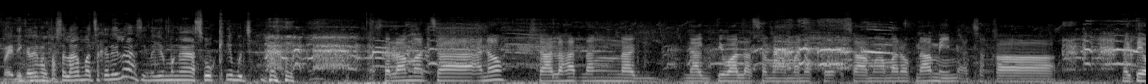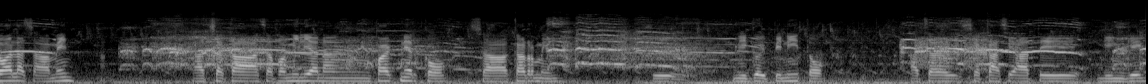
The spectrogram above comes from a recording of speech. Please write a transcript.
pwede ka rin magpasalamat sa kanila. Sino yung mga suki mo dyan? Salamat sa ano, sa lahat ng nag nagtiwala sa mga manok ko, sa mga manok namin at saka nagtiwala sa amin. At saka sa pamilya ng partner ko sa Carmen, si Migo Ipinito. At sa, siya kasi ate Gingging.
